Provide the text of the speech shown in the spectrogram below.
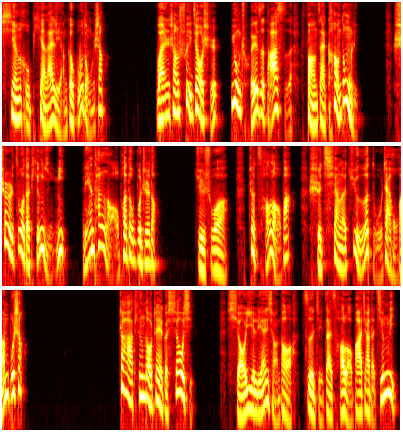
先后骗来两个古董商，晚上睡觉时用锤子打死，放在炕洞里，事儿做的挺隐秘，连他老婆都不知道。据说这曹老八是欠了巨额赌债还不上。乍听到这个消息，小易联想到自己在曹老八家的经历，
